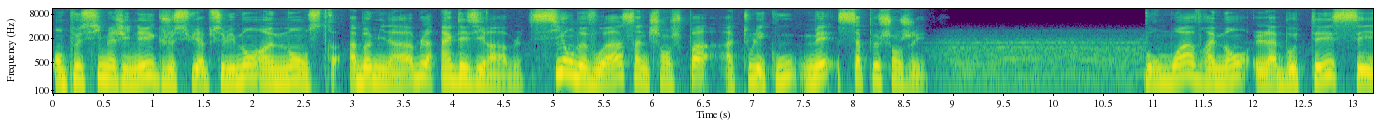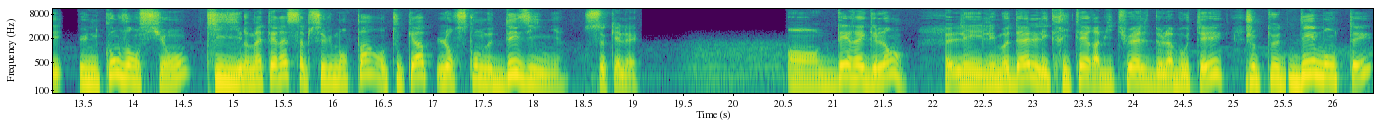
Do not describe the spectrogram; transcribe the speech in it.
on peut s'imaginer que je suis absolument un monstre abominable, indésirable. Si on me voit, ça ne change pas à tous les coups, mais ça peut changer. Pour moi, vraiment, la beauté, c'est une convention qui ne m'intéresse absolument pas, en tout cas lorsqu'on me désigne ce qu'elle est. En déréglant les, modèles, les critères habituels de la beauté, je peux démonter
